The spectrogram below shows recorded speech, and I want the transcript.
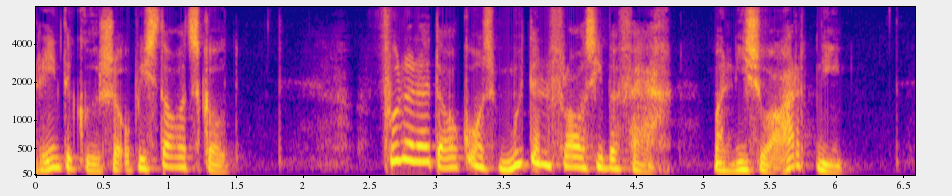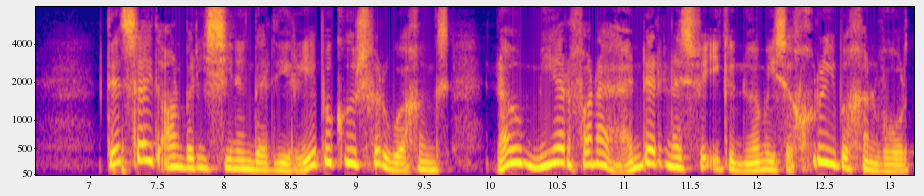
rentekoerse op die staatsskuld? Voel hulle dalk ons moet inflasie beveg, maar nie so hard nie. Dit sluit aan by die siening dat die reepekoersverhogings nou meer van 'n hindernis vir ekonomiese groei begin word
